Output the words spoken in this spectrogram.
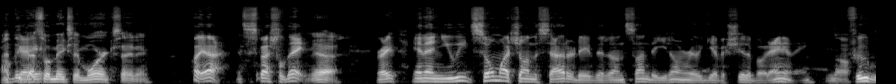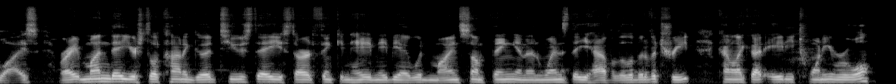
I think that's what makes it more exciting. Oh yeah, it's a special day, Yeah, right? And then you eat so much on the Saturday that on Sunday you don't really give a shit about anything. no, food wise, right? Monday, you're still kind of good. Tuesday, you start thinking, hey, maybe I wouldn't mind something. And then Wednesday, you have a little bit of a treat, kind of like that 80 20 rule,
